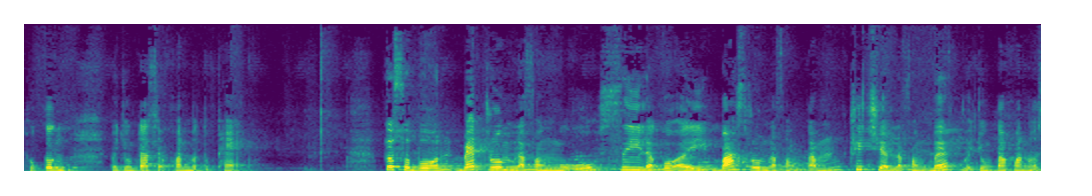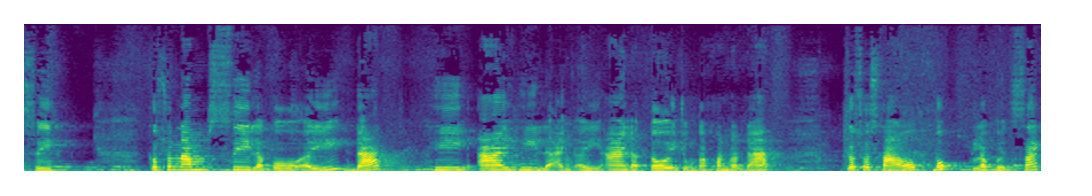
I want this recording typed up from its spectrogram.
thú cưng. Và chúng ta sẽ khoan vào tập pet. Câu số 4, bedroom là phòng ngủ, C là cô ấy, bathroom là phòng tắm, kitchen là phòng bếp, vậy chúng ta khoan vào C. Câu số 5, C là cô ấy, that, he, I, he là anh ấy, ai là tôi, chúng ta khoan vào that. Câu số 6, book là quyển sách,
